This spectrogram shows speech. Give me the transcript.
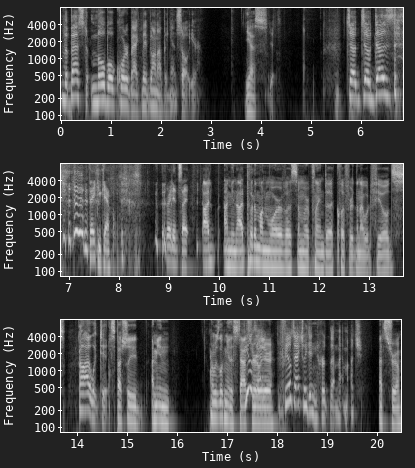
the best mobile quarterback they've gone up against all year. Yes. So, so does Thank you, Cam. Great insight. I'd, I mean, I'd put him on more of a similar plane to Clifford than I would Fields. oh, I would too. Especially, I mean, I was looking at the stats Fields, earlier. ac- Fields actually didn't hurt them that much. That's true.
